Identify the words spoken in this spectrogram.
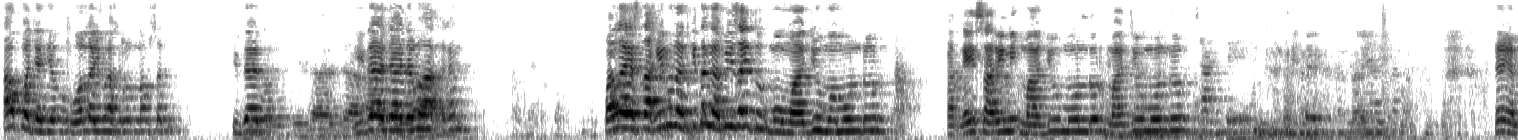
Apa janji Wala yuakhirun nafsan tidak tidak aja lu kan? Pala yastakhirun kita nggak bisa itu mau maju mau mundur. Kakek Sarini maju mundur maju mundur. Ya kan?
